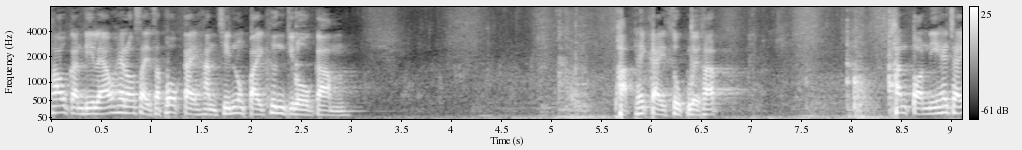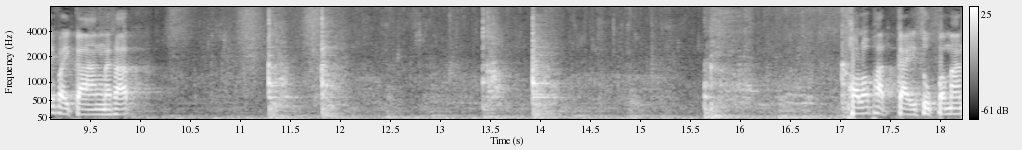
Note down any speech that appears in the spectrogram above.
เข้ากันดีแล้วให้เราใส่สะโพกไก่หั่นชิ้นลงไปครึ่งกิโลกรัม ผัดให้ไก่สุกเลยครับ ขั้นตอนนี้ให้ใช้ไฟกลางนะครับ พอเราผัดไก่สุกประมาณ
